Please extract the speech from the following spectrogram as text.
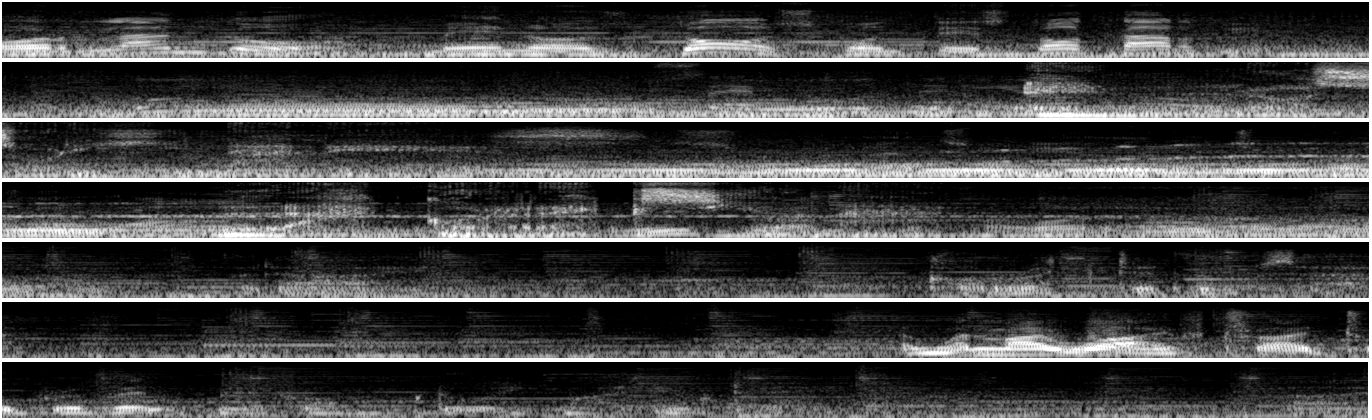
Orlando, menos dos, contestó tarde. Uh, se pudrió. En los originales. El sonido de los chicos de allá. La corrección. Por favor. But I corrected them, sir. And when my wife tried to prevent me from doing my duty, I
